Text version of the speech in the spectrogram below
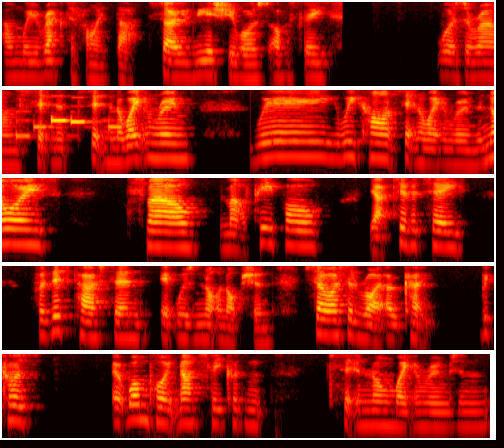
and we rectified that. So the issue was obviously was around sitting sitting in a waiting room. We we can't sit in a waiting room. The noise, the smell, the amount of people, the activity. For this person, it was not an option. So I said, right, okay, because at one point Natalie couldn't sit in long waiting rooms, and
